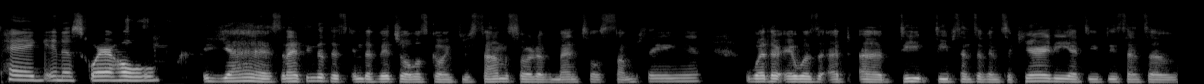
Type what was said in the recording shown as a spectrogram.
peg in a square hole. Yes, and I think that this individual was going through some sort of mental something whether it was a, a deep deep sense of insecurity a deep deep sense of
